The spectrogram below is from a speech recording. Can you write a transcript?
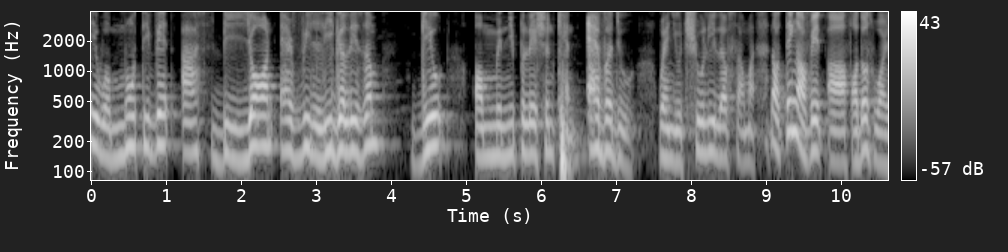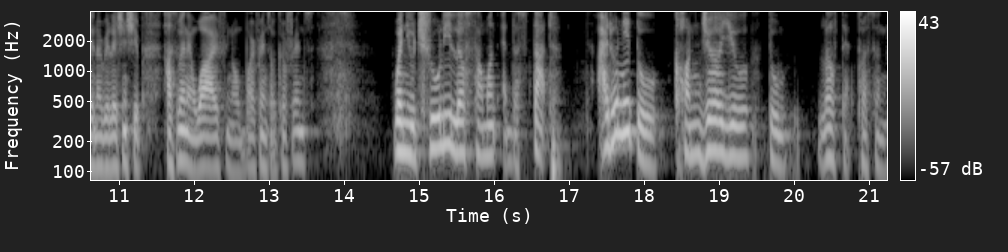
it will motivate us beyond every legalism, guilt, or manipulation can ever do when you truly love someone. Now, think of it uh, for those who are in a relationship, husband and wife, you know, boyfriends or girlfriends. When you truly love someone at the start, I don't need to conjure you to love that person.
